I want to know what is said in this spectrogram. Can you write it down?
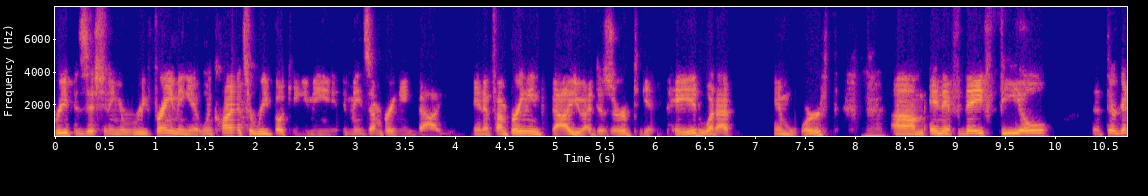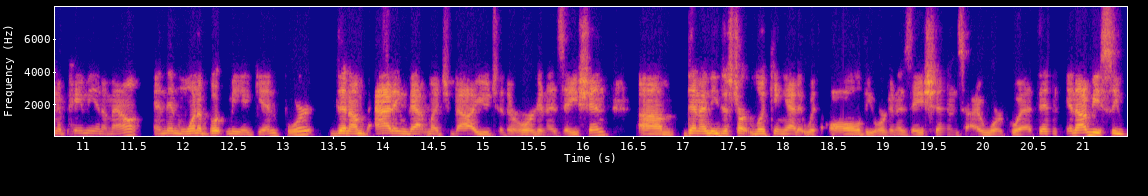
repositioning and reframing it when clients are rebooking me it means i'm bringing value and if i'm bringing value i deserve to get paid what i am worth yeah. um, and if they feel that they're going to pay me an amount and then want to book me again for it then i'm adding that much value to their organization um, then i need to start looking at it with all the organizations i work with and, and obviously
